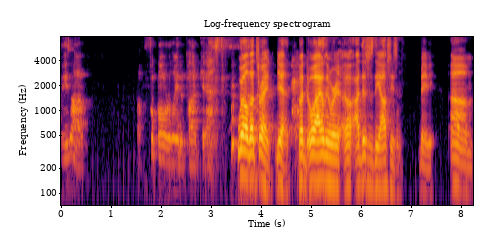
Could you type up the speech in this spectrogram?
He's on a, a football related podcast. Well, that's right. Yeah, but well, I only worry. Uh, I- this is the off season, baby. Um,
